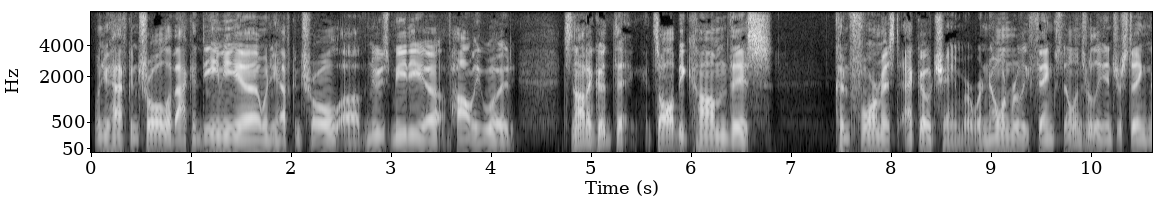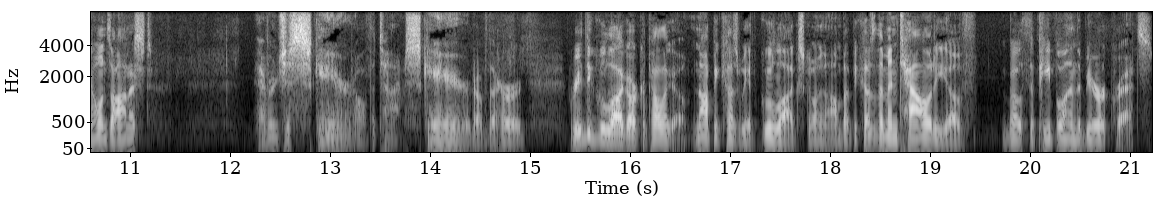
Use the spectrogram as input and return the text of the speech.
when you have control of academia, when you have control of news media, of Hollywood, it's not a good thing. It's all become this conformist echo chamber where no one really thinks, no one's really interesting, no one's honest. Everyone's just scared all the time, scared of the herd. Read the Gulag Archipelago, not because we have gulags going on, but because of the mentality of both the people and the bureaucrats.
